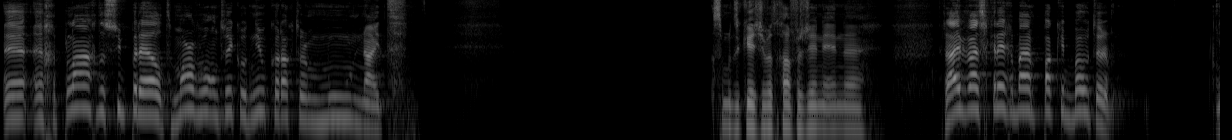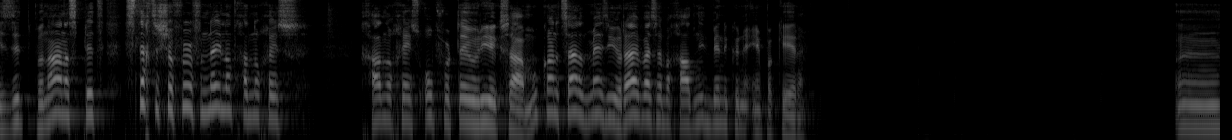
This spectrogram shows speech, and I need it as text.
Eh, een geplaagde superheld. Marvel ontwikkelt nieuw karakter Moon Knight. Ze moeten een keertje wat gaan verzinnen in... eh Rijbewijs gekregen bij een pakje boter. Is dit bananensplit? Slechte chauffeur van Nederland gaat nog eens, gaat nog eens op voor theorie-examen. Hoe kan het zijn dat mensen die hun rijbewijs hebben gehaald niet binnen kunnen inparkeren? Eh,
